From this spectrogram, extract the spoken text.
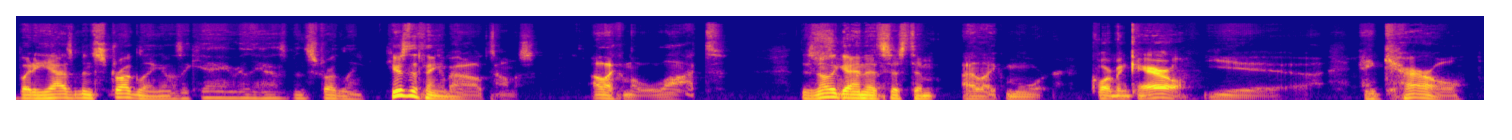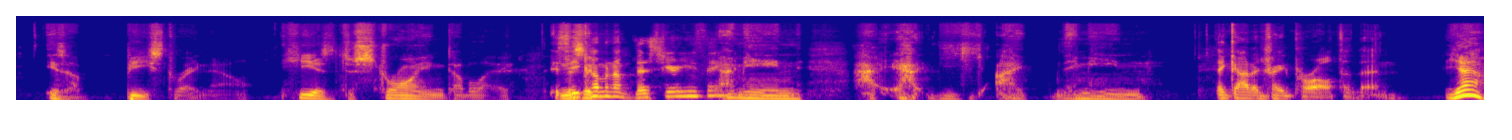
but he has been struggling. And I was like, yeah, he really has been struggling. Here's the thing about Alek Thomas, I like him a lot. There's another guy in that system I like more. Corbin Carroll. Yeah, and Carroll is a beast right now he is destroying Double A. Is he coming a, up this year? You think? I mean, I, I, I mean, they got to trade Peralta then. Yeah,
